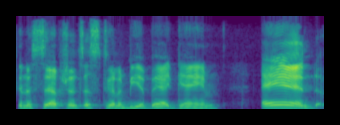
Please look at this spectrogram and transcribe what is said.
interceptions, it's going to be a bad game. And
